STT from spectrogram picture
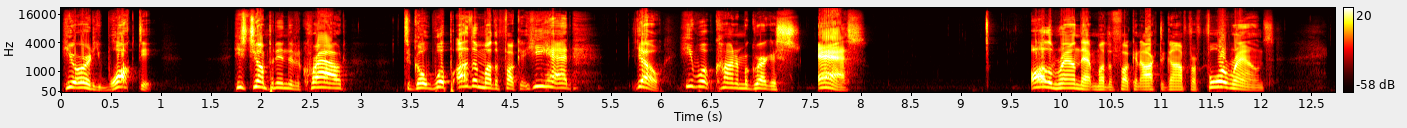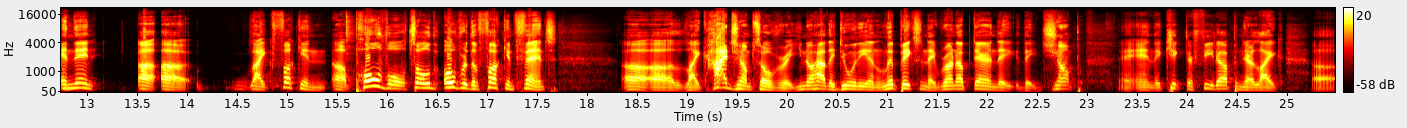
he already walked it. He's jumping into the crowd to go whoop other motherfuckers. He had, yo, he whooped Conor McGregor's ass all around that motherfucking octagon for four rounds, and then uh uh like fucking uh pole vaults over the fucking fence. Uh, uh, like high jumps over it. You know how they do in the Olympics, and they run up there and they they jump and, they kick their feet up, and they're like, uh,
